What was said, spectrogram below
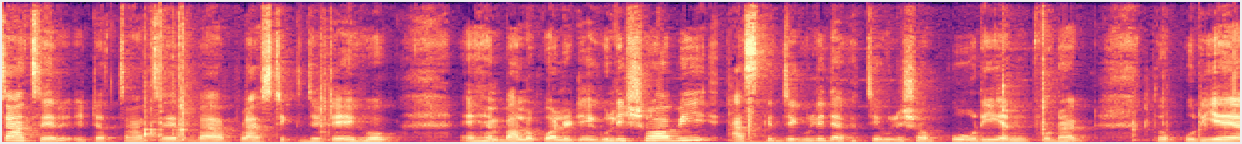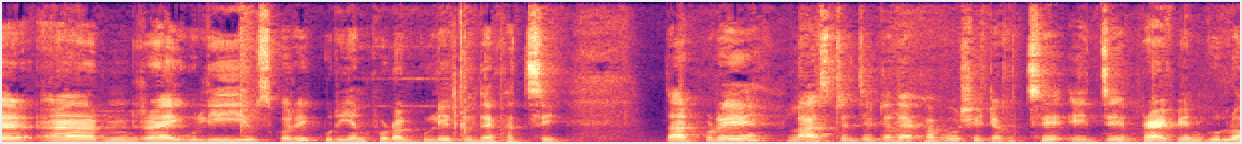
চাঁচের, এটা চাঁচের বা প্লাস্টিক যেটাই হোক হ্যাঁ ভালো কোয়ালিটি এগুলি সবই আজকে যেগুলি দেখাচ্ছে, এগুলি সব কোরিয়ান প্রোডাক্ট তো কোরিয়ানরা এগুলি ইউজ করে, কোরিয়ান প্রোডাক্টগুলি একটু দেখাচ্ছি। তারপরে লাস্টে যেটা দেখাবো, সেটা হচ্ছে এই যে ফ্রাই প্যানগুলো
